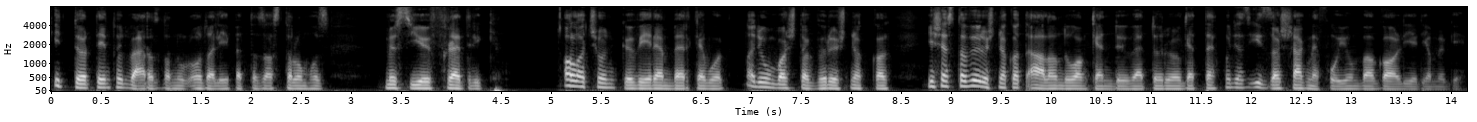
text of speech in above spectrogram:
Itt történt, hogy váratlanul odalépett az asztalomhoz Monsieur Frederick. Alacsony, kövér emberke volt, nagyon vastag vörös nyakkal, és ezt a vörös nyakat állandóan kendővel törölgette, hogy az izzasság ne folyjon be a gallérja mögé.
